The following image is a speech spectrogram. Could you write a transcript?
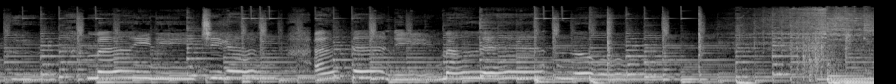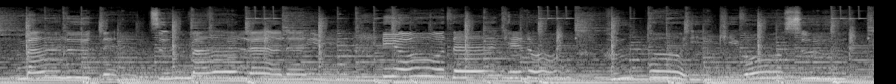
く毎日が当たり前の。まるでつまらないようだけど太い息を吸って。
